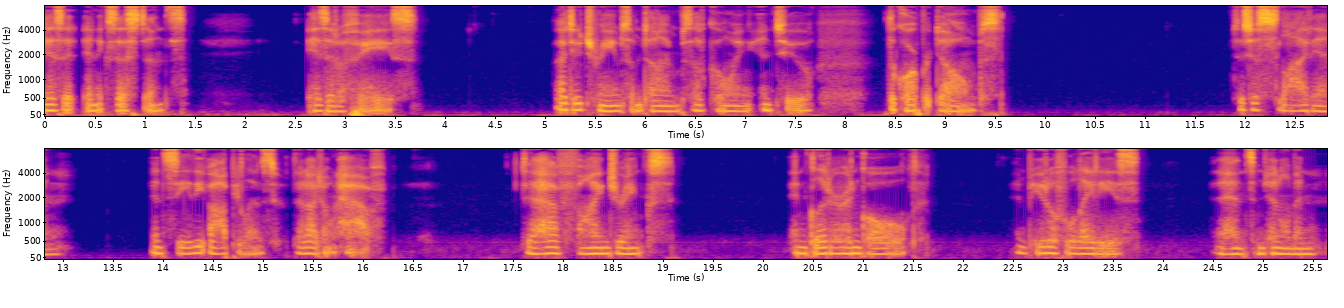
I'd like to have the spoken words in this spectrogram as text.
Is it an existence? Is it a phase? I do dream sometimes of going into the corporate domes to just slide in and see the opulence that I don't have, to have fine drinks and glitter and gold and beautiful ladies and handsome gentlemen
